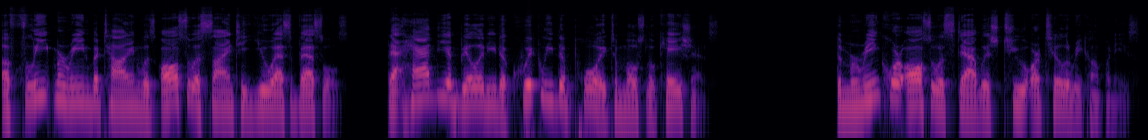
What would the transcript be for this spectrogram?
A Fleet Marine battalion was also assigned to U.S. vessels that had the ability to quickly deploy to most locations. The Marine Corps also established two artillery companies.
